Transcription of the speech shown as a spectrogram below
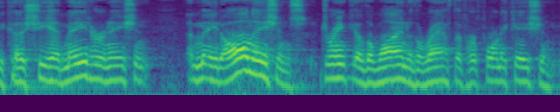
because she had made her nation, made all nations drink of the wine of the wrath of her fornication.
